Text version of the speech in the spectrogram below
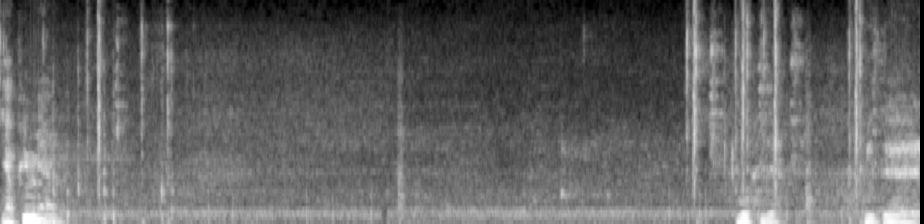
yapayım yani. De bir de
